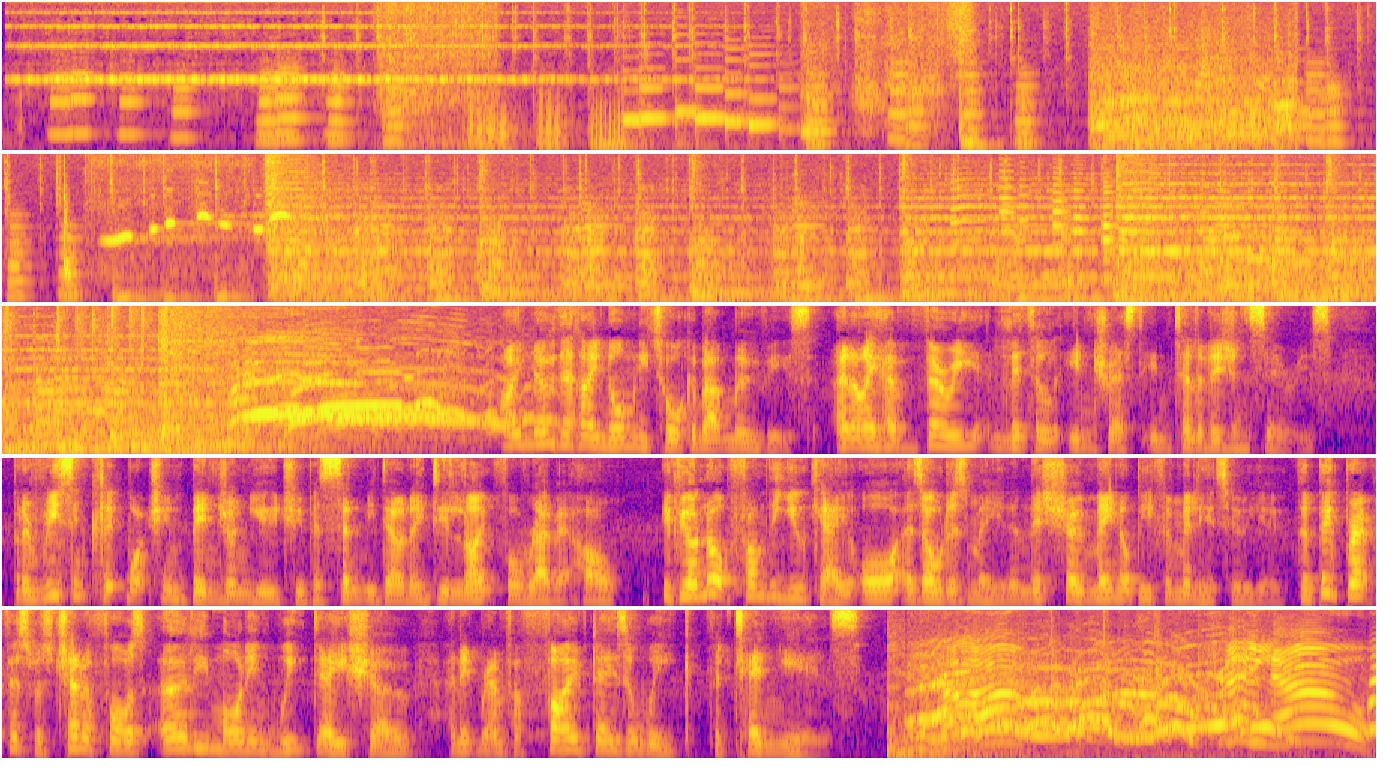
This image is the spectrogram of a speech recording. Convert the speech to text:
I normally talk about movies, and I have very little interest in television series, but a recent clip watching binge on YouTube has sent me down a delightful rabbit hole. If you're not from the UK or as old as me, then this show may not be familiar to you. The Big Breakfast was Channel 4's early morning weekday show, and it ran for five days a week for 10 years. Hello!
